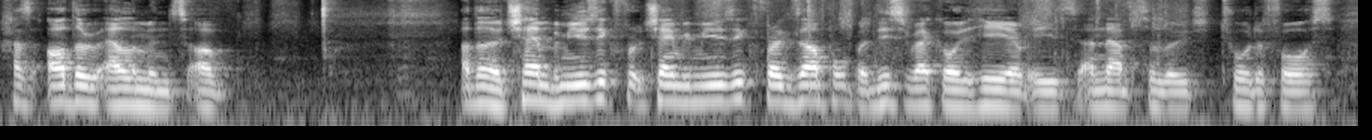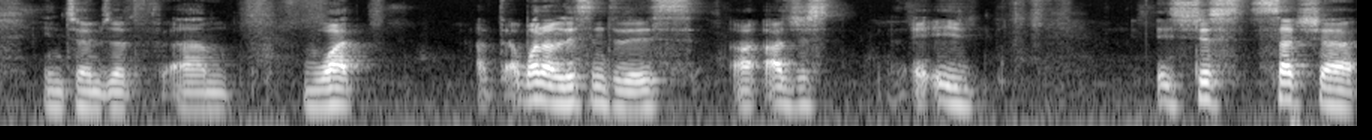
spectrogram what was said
has other elements of I don't know chamber music for chamber music for example but this record here is an absolute tour de force in terms of um, what when I listen to this, I, I just it, it's just such a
